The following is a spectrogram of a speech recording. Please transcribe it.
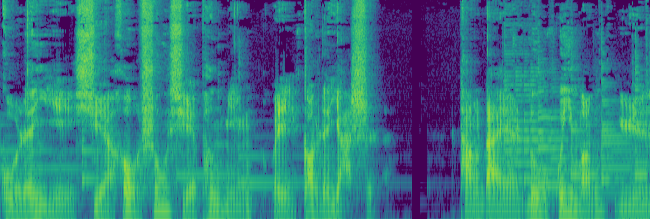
古人以雪后收雪烹茗为高人雅士。唐代陆龟蒙云。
